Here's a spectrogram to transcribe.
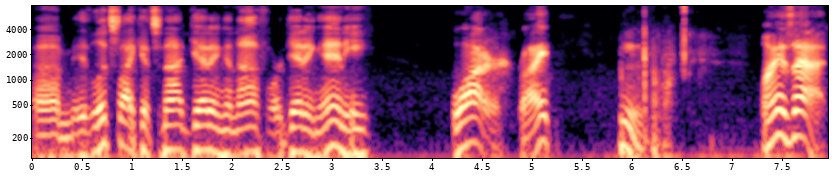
Um, it looks like it's not getting enough or getting any water, right? Hmm. Why is that?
